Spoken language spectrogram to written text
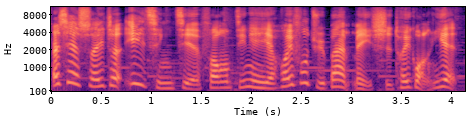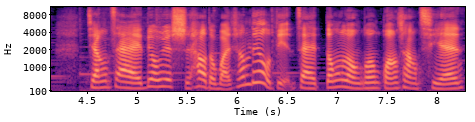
而且随着疫情解封，今年也恢复举办美食推广宴，将在六月十号的晚上六点，在东龙宫广场前，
